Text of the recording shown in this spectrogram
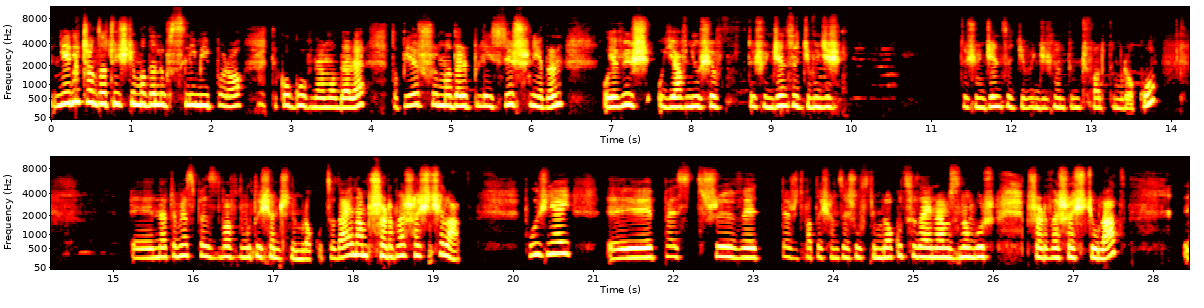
nie licząc oczywiście modelów Slim i Pro, tylko główne modele, to pierwszy model PlayStation 1 ujawnił się, ujawnił się w 1990, w 1994 roku. Yy, Natomiast PS2 w 2000 roku, co daje nam przerwę 6 lat. Później yy, PS3 w też w 2006 roku, co daje nam znowuż przerwę 6 lat. Yy,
